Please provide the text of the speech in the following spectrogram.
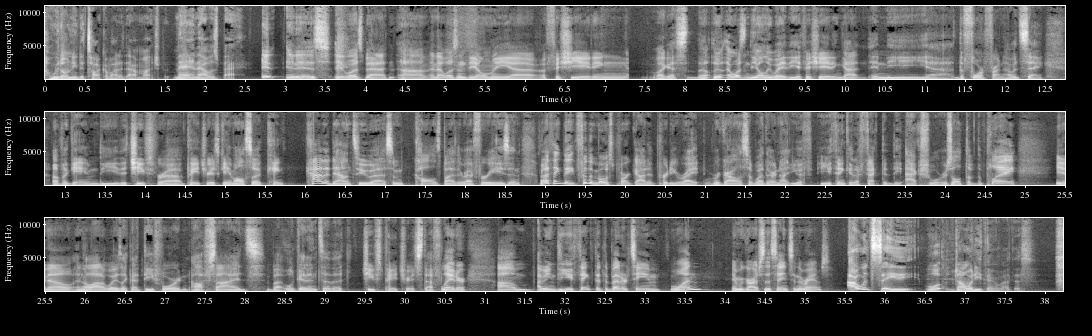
we don't need to talk about it that much, but man, that was bad. It it is. It was bad, um, and that wasn't the only uh, officiating. Well, I guess the, it wasn't the only way the officiating got in the uh, the forefront. I would say of a game. The the Chiefs uh, Patriots game also came kind of down to uh, some calls by the referees, and but I think they for the most part got it pretty right, regardless of whether or not you you think it affected the actual result of the play. You know, in a lot of ways, like that Dee Ford offsides, but we'll get into the Chiefs Patriots stuff later. Um, I mean, do you think that the better team won in regards to the Saints and the Rams? I would say, well, Jon, what do you think about this?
